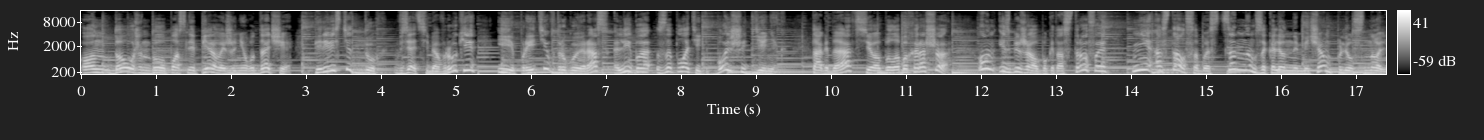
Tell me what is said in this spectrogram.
он должен был после первой же неудачи перевести дух, взять себя в руки и прийти в другой раз, либо заплатить больше денег. Тогда все было бы хорошо. Он избежал бы катастрофы, не остался бы с ценным закаленным мечом плюс ноль,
